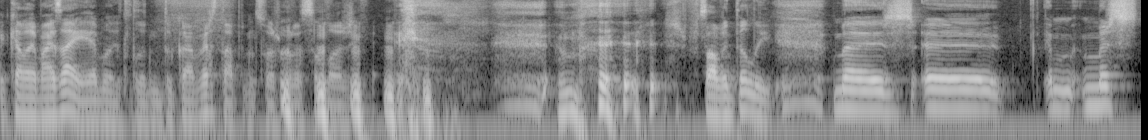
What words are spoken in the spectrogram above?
aquela é mais a Hamilton do que a Verstappen, se por essa lógica. Mas, especialmente ali. Mas, eh, mas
